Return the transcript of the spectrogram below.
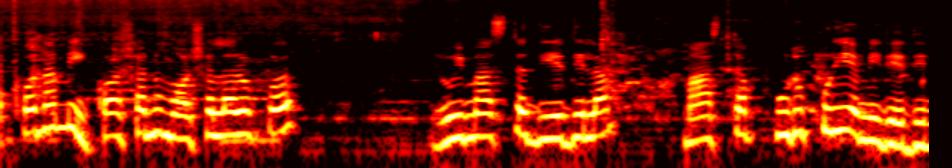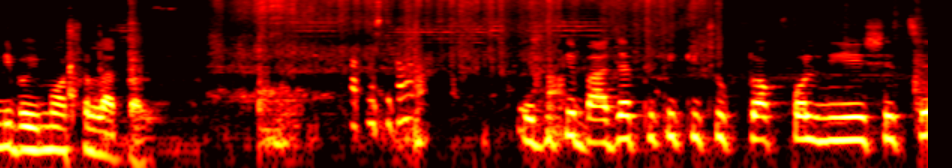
এখন আমি কষানো মশলার উপর রুই মাছটা দিয়ে দিলাম। মাছটা পুরোপুরি আমি রেঁধে নিব ওই মশলাটায় এদিকে বাজার থেকে কিছু টক ফল নিয়ে এসেছে।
